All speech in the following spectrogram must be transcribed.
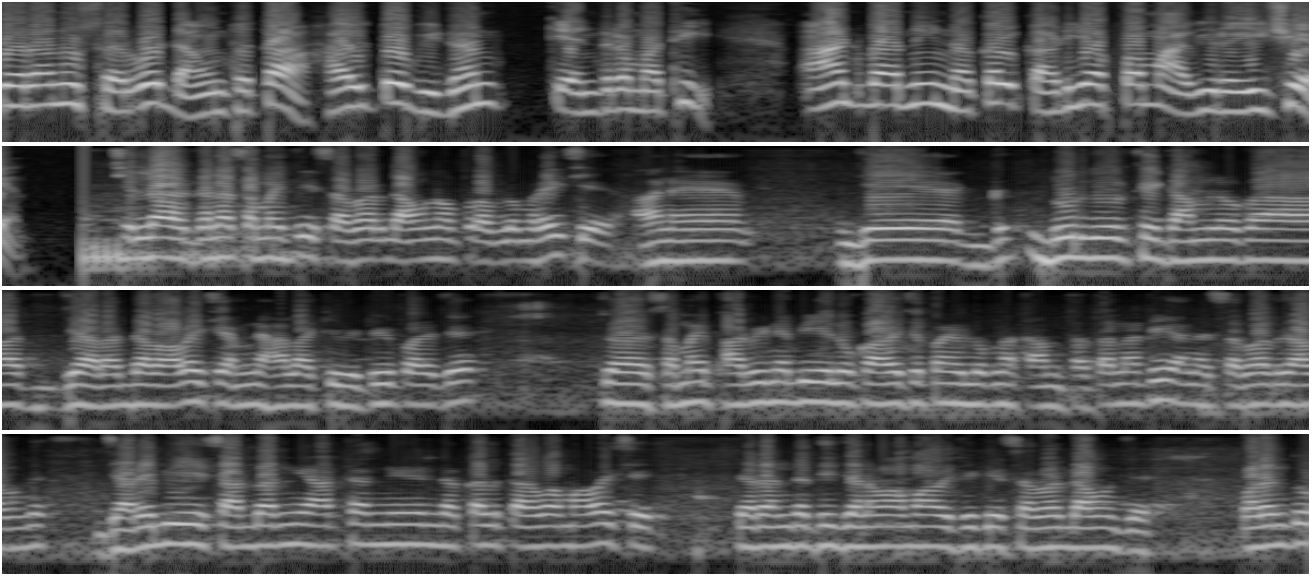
ધરાનું સર્વર ડાઉન થતાં હાલ તો વિધાન કેન્દ્રમાંથી આઠ બારની નકલ કાઢી આપવામાં આવી રહી છે. છેલ્લા ઘણા સમયથી સર્વર ડાઉનનો પ્રોબ્લેમ રહી છે અને જે દૂર દૂરથી ગામ લોકો જે અરજદારો આવે છે એમને હાલાકી વેઠવી પડે છે. સમય ફાળવીને બી એ લોકો આવે છે, પણ એ લોકોના કામ થતા નથી. અને સર્વર જ્યારે બી સાત બારની આઠની નકલ કરવામાં આવે છે, ત્યારે અંદરથી જણાવવામાં આવે છે કે સર્વર ડાઉન છે. પરંતુ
